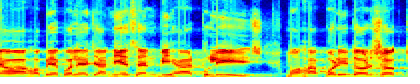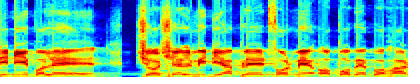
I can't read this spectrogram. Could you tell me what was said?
নেওয়া হবে বলে জানিয়েছেন বিহার পুলিশ। মহাপরিদর্শক তিনি বলেন সোশ্যাল মিডিয়া প্ল্যাটফর্মে অপব্যবহার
